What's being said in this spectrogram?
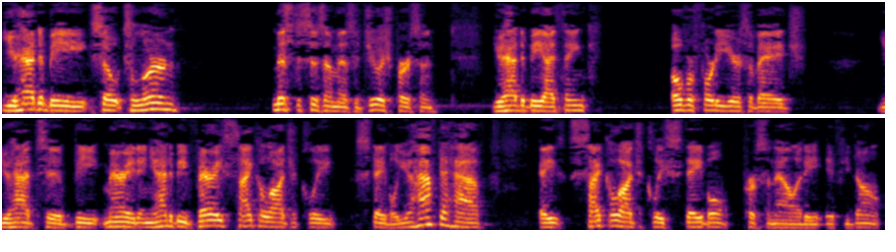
you had to be, so to learn mysticism as a Jewish person, you had to be, I think, over 40 years of age. You had to be married and you had to be very psychologically stable. You have to have a psychologically stable personality. If you don't,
